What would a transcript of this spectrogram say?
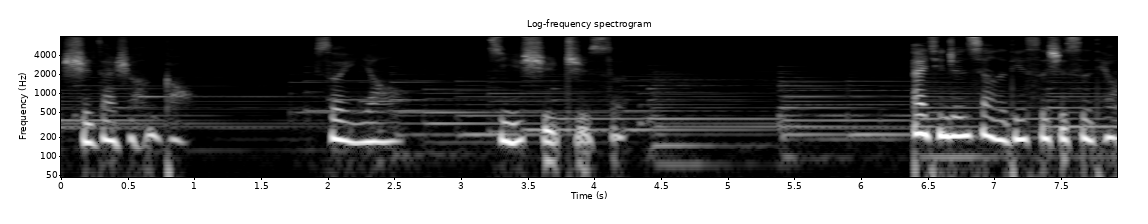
实在是很高，所以要及时止损。爱情真相的第四十四条：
